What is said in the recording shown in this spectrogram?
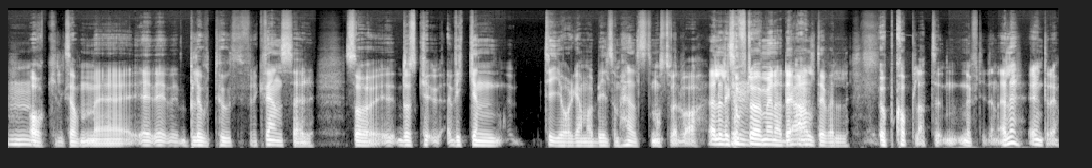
Mm. och liksom eh, eh, bluetooth-frekvenser så eh, då ska, vilken tio år gammal bil som helst måste väl vara. Eller liksom, Mm. förstår du vad jag menar? Det, Ja. Allt är väl uppkopplat nu för tiden. Eller är det inte det?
